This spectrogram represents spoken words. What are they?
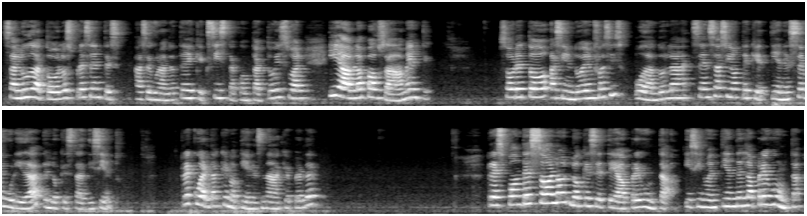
saluda a todos los presentes asegurándote de que exista contacto visual y habla pausadamente, sobre todo haciendo énfasis o dando la sensación de que tienes seguridad en lo que estás diciendo. Recuerda que no tienes nada que perder. Responde solo lo que se te ha preguntado y si no entiendes la pregunta,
